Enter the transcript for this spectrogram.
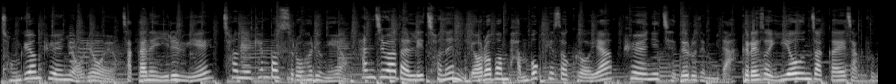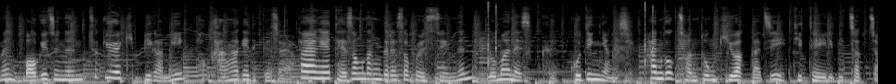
정교한 표현이 어려워요. 작가는 이를 위해 천을 캔버스로 활용해요. 한지와 달리 천은 여러 번 반복해서 그어야 표현이 제대로 됩니다. 그래서 이여운 작가의 작품은 먹이 주는 특유의 깊이감이 더 강하게 느껴져요. 서양의 대성당들에서 볼 수 있는 로마네스크, 고딕 양식, 한국 전통 기와까지 디테일이 미쳤죠.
